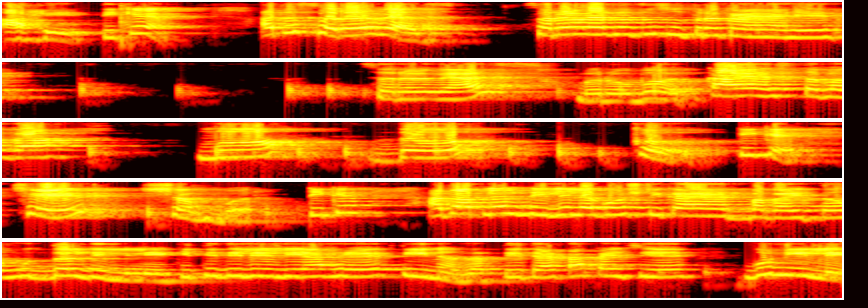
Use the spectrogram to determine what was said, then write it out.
आहे. ठीक आहे? आता सरळ व्याज. सरळ व्याजाचं सूत्र काय आहे? सरळ व्याज बरोबर. काय असतं बघा? म द क. ठीक आहे. छेद शंभर. ठीक आहे? आता आपल्याला दिलेल्या गोष्टी काय आहेत बघा इथं? मुद्दल दिलेली आहे. किती दिलेली आहे? तीन हजार. ती त्या टाकायची आहे. गुणिले.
